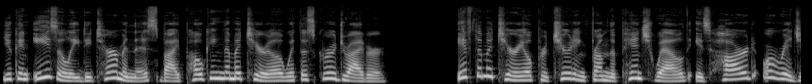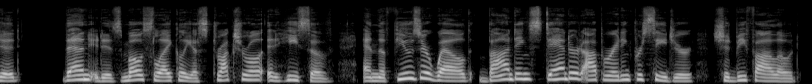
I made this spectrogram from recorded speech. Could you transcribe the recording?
You can easily determine this by poking the material with a screwdriver. If the material protruding from the pinch weld is hard or rigid, then it is most likely a structural adhesive, and the Fusor weld bonding standard operating procedure should be followed.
